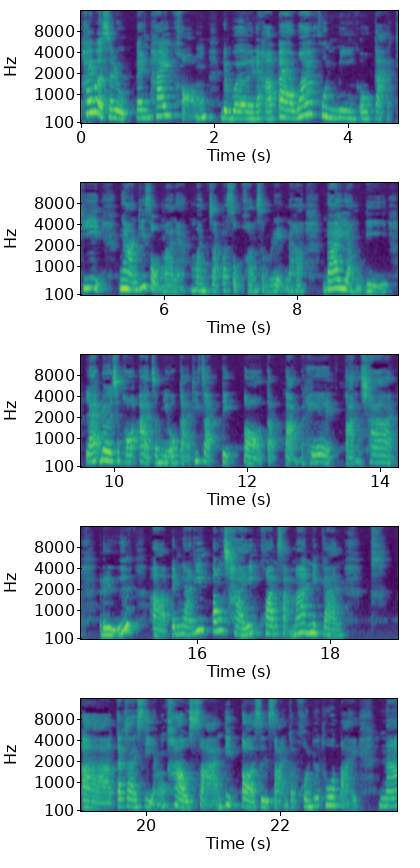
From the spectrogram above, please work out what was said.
ไพ่บทสรุปเป็นไพ่ของ The World นะคะ แปลว่าคุณมีโอกาสที่งานที่ส่งมาเนี่ย มันจะประสบความสำเร็จนะคะ ได้อย่างดี และโดยเฉพาะอาจจะมีโอกาสที่จะติดต่อกับต่างประเทศ ต่างชาติ หรืออาเป็นงานที่ต้องใช้ความสามารถในการ กระจายเสียงข่าวสารติดต่อสื่อสารกับคนทั่ว ๆ ไป น่า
